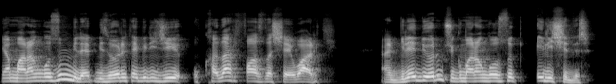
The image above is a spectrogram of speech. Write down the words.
Ya marangozun bile bize öğretebileceği o kadar fazla şey var ki. Yani bile diyorum çünkü marangozluk el işidir.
